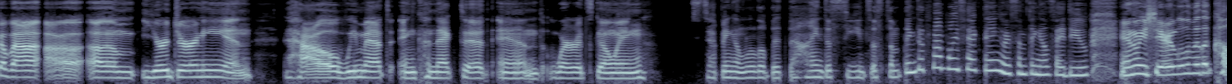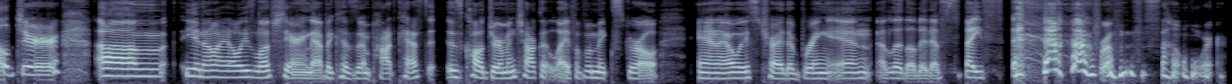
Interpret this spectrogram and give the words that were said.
about uh, um, your journey and how we met and connected and where it's going stepping a little bit behind the scenes of something that's not voice acting or something else I do. And we share a little bit of culture. Um, you know, I always love sharing that because the podcast is called German Chocolate Life of a Mixed Girl. And I always try to bring in a little bit of spice from somewhere.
